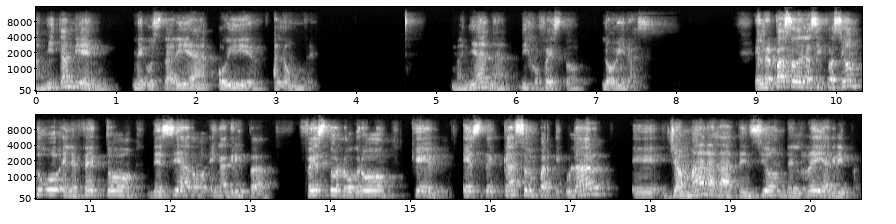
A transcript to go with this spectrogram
a mí también me gustaría oír al hombre. Mañana, dijo Festo, lo oirás. El repaso de la situación tuvo el efecto deseado en Agripa. Festo logró que este caso en particular eh, llamara la atención del rey Agripa.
